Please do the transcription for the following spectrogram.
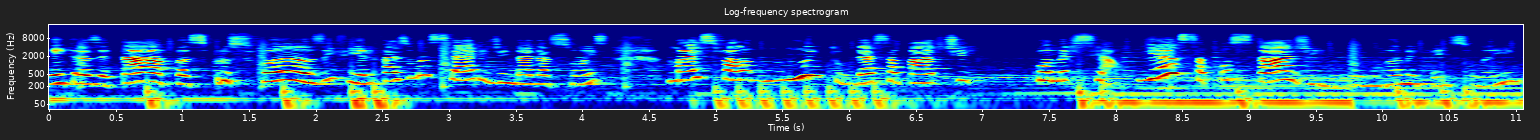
entre as etapas, para os fãs, enfim, ele faz uma série de indagações, mas fala muito dessa parte comercial. E essa postagem do Mohamed Ben Sulaim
